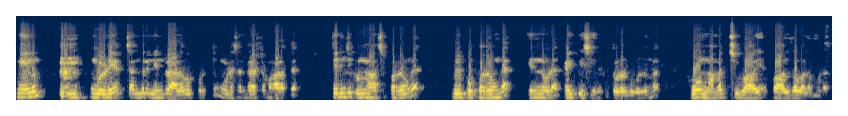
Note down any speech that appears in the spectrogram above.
மேலும் உங்களுடைய சந்திரன் என்ற அளவை பொறுத்து உங்களுடைய சந்திராஷ்டம காலத்தை தெரிஞ்சுக்கணும்னு ஆசைப்படுறவங்க விருப்பப்படுறவங்க என்னோட கைபேசி எனக்கு தொடர்பு கொள்ளுங்க. ஓம் நமச்சிவாய வாழ்க வளமுடன்.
